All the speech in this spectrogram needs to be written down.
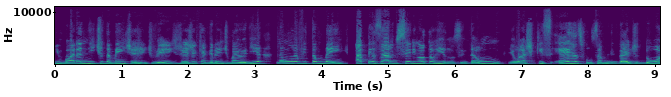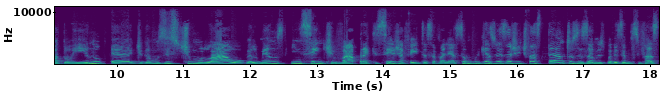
embora nitidamente a gente veja que a grande maioria não ouve tão bem, apesar de serem otorrinos. Então, eu acho que é responsabilidade do otorrino, é, digamos, estimular ou pelo menos incentivar para que seja feita essa avaliação, porque às vezes a gente faz tantos exames, por exemplo, se faz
